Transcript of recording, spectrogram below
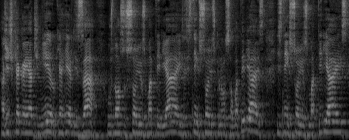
a gente quer ganhar dinheiro, quer realizar os nossos sonhos materiais, existem sonhos que não são materiais, existem sonhos materiais,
